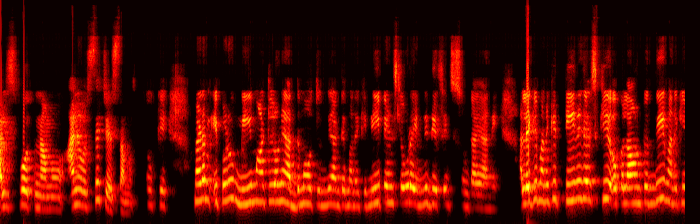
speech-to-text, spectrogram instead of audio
అలసిపోతున్నాము అని వస్తే చేస్తాము. ఓకే మేడం ఇప్పుడు మీ మాటలోనే అర్థమవుతుంది. అంటే మనకి నీ పెయిన్స్లో కూడా ఎన్ని డిఫరెన్సెస్ ఉంటాయా అని. అలాగే మనకి టీనేజర్స్కి ఒకలా ఉంటుంది మనకి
